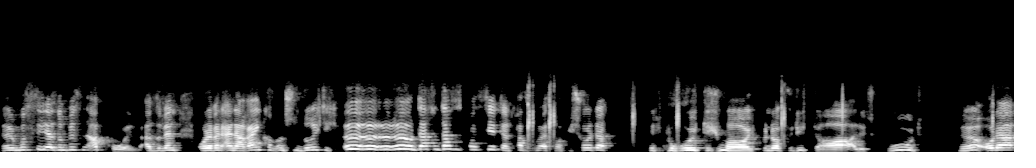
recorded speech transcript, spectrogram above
Du musst sie ja so ein bisschen abholen. Also wenn, oder wenn einer reinkommt und schon so richtig, äh, äh, äh, und das und das ist passiert, dann fasse ich mir erstmal auf die Schulter, jetzt beruhig dich mal, ich bin doch für dich da, alles gut. Ne? Oder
